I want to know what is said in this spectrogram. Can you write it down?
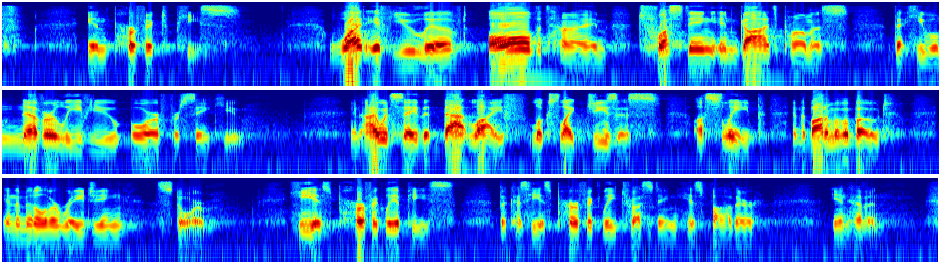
in perfect peace? What if you lived all the time trusting in God's promise that He will never leave you or forsake you? And I would say that that life looks like Jesus asleep in the bottom of a boat in the middle of a raging storm. He is perfectly at peace because he is perfectly trusting his Father in heaven.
